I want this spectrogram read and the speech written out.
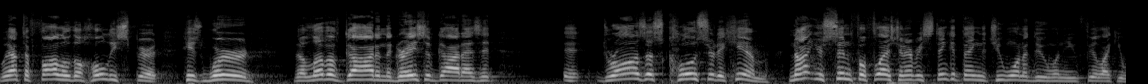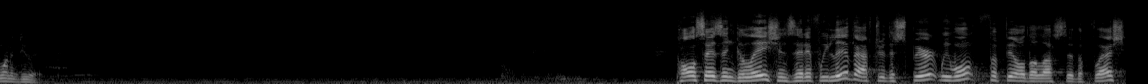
We ought to follow the Holy Spirit, His Word, the love of God and the grace of God as it, it draws us closer to Him, not your sinful flesh and every stinking thing that you want to do when you feel like you want to do it. Paul says in Galatians that if we live after the Spirit, we won't fulfill the lust of the flesh,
